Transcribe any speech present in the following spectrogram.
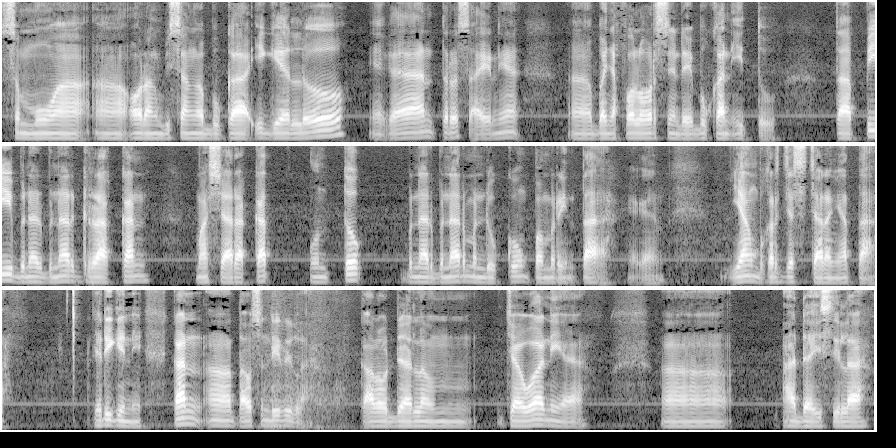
semua uh, orang bisa ngebuka IG lo ya kan? Terus akhirnya uh, banyak followersnya deh bukan itu. Tapi benar-benar gerakan masyarakat untuk benar-benar mendukung pemerintah ya kan? Yang bekerja secara nyata. Jadi gini kan uh, tahu sendirilah kalau dalam Jawa nih ya uh, ada istilah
